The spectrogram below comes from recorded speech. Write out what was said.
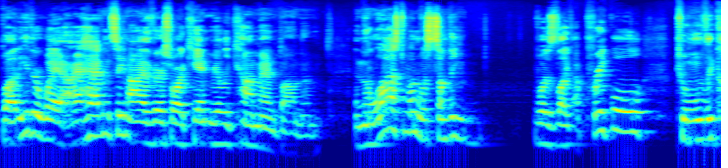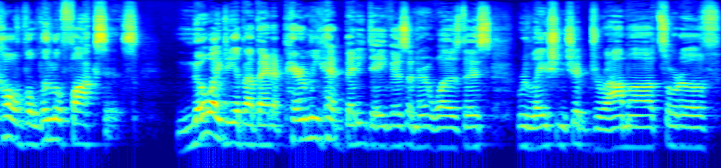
but either way, I haven't seen either so I can't really comment on them. And the last one was something was like a prequel to a movie called The Little Foxes. No idea about that. Apparently had Bette Davis and it was this relationship drama sort of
